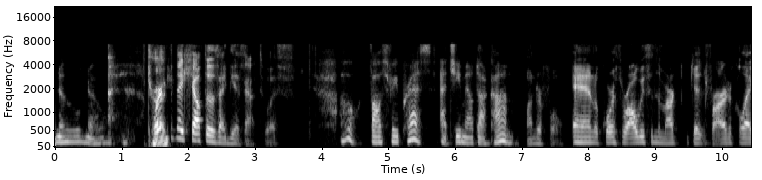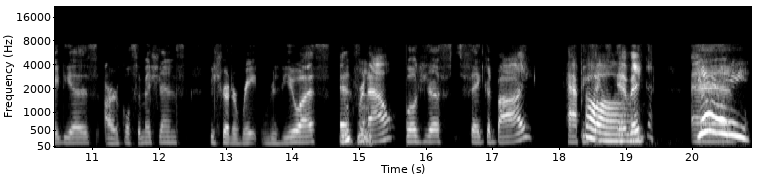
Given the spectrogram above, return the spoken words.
No, no. Where Tried. can they shout those ideas out to us? Oh, fallsfreepress at gmail.com. Wonderful. And of course, we're always in the market for article ideas, article submissions. Be sure to rate and review us. And for Mhm. now, we'll just say goodbye. Happy Aw. Thanksgiving. And Yay!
